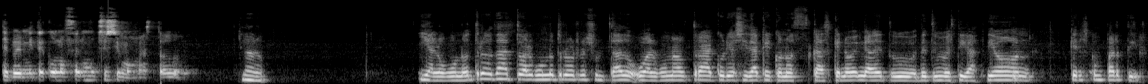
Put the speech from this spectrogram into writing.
te permite conocer muchísimo más todo. Claro. ¿Y algún otro dato, algún otro resultado o alguna otra curiosidad que conozcas que no venga de tu, de tu investigación quieres compartir?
